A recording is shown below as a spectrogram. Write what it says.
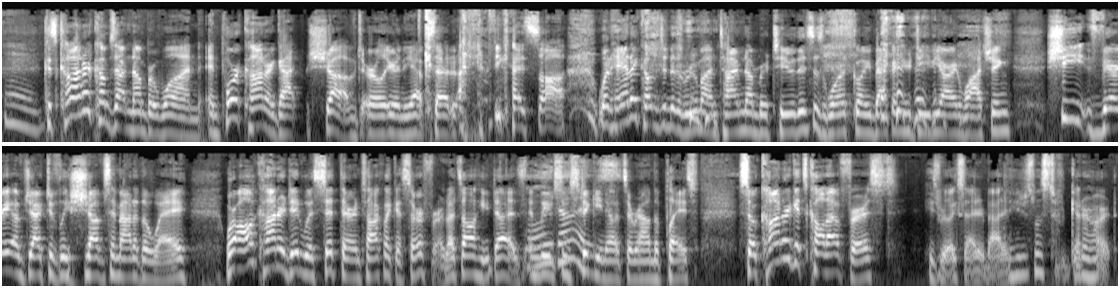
Hmm. Because Connor comes out number one, and poor Connor got shoved earlier in the episode. I don't know if you guys saw when Hannah comes into the room on time number two. This is worth going back on your DVR and watching. She very objectively shoves him out of the way. Where all Connor did was sit there and talk like a surfer. That's all he does, and Well, he leave some sticky notes around the place. So Connor gets called out first. He's really excited about it. He just wants to get her heart.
